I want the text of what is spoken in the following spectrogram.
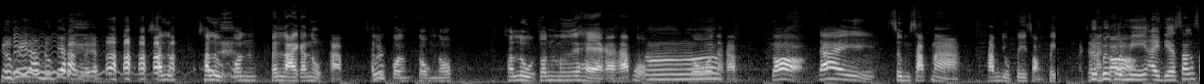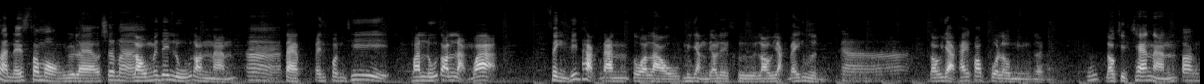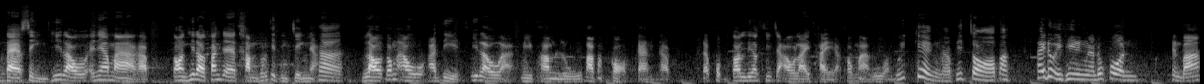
คือพี่ทำทุกอย่างเลยอะ ฉลุฉลุจนเป็นลายกระหนกครับฉลุกรงตรงนกฉ ลุจนมือแหกอะครับผมอ๋อ โดนนะครับ ก็ได้ซึมซับมาทำอยู่ปี 2 ปีคือเป็นคนก็มีไอเดียสร้างสรรค์ในสมองอยู่แล้วใช่ไหมเราไม่ได้รู้ตอนนั้น อ่า แต่เป็นคนที่มารู้ตอนหลังว่า สิ่งที่ผลักดันตัวเรามีอย่างเดียวเลยคือ เราอยากได้เงินอ่าเราอยากให้ครอบครัวเรามีเงินอุ๊ยเราคิดแค่นั้นปัง แต่สิ่งที่เราไอ้เนี่ยมาครับ ตอนที่เราตั้งใจจะทำธุรกิจจริงๆเนี่ย ค่ะ เราต้องเอาอดีตที่เราอะมีความรู้มาประกอบกันครับ แล้วผมก็เลือกที่จะเอาลายไทยอะเข้ามาร่วมวิเก่งนะพี่จอบอะให้ดูอีกทีหนึ่งนะทุกคนเห็นปะ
